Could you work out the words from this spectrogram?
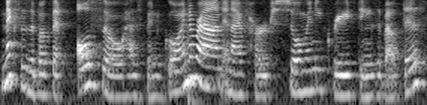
Next is a book that also has been going around and I've heard so many great things about this.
